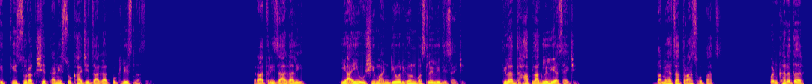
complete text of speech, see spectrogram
इतकी सुरक्षित आणि सुखाची जागा कुठलीच नसेल. रात्री जाग आली की आई उशी मांडीवर घेऊन बसलेली दिसायची. तिला धाप लागलेली असायची. दम्याचा त्रास होताच. पण खरं तर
